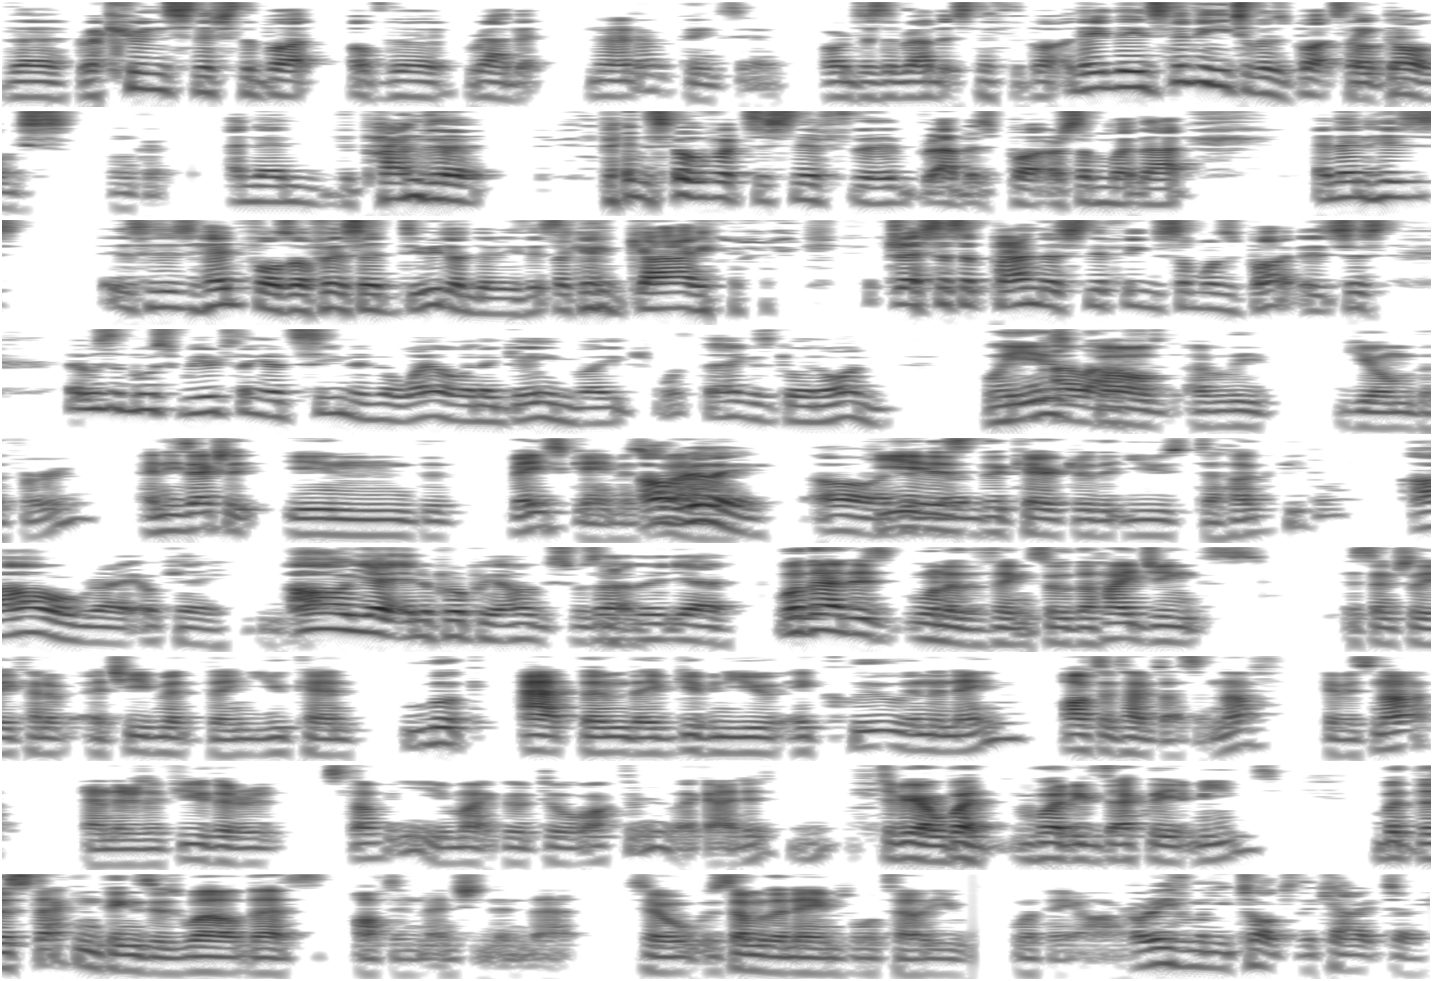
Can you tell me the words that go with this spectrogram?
The raccoon sniffs the butt of the rabbit, No, I don't think so. or does the rabbit sniff the butt? They they sniffing each other's butts like Okay. dogs. Okay. and then the panda bends over to sniff the rabbit's butt or something like that, and then his his his head falls off. It's a dude underneath. It's like a guy dressed as a panda sniffing someone's butt. It's just that was the most weird thing I'd seen in a while in a game. Like, what the heck is going on? Well, he is I called, I believe, Guillaume the Furry, and he's actually in the base game as Oh, well. Oh, really? Oh, He is know. the character that used to hug people. Oh, right. Okay. Oh, yeah. Inappropriate hugs. Was that hmm. the yeah? Well, that is one of the things. So the hijinks, essentially a kind of achievement thing. You can look at them. They've given you a clue in the name. Oftentimes that's enough. If it's not, and there's a few that are stumping you, you might go to a walkthrough like I did to figure out what, what exactly it means. But the stacking things as well, that's often mentioned in that. So some of the names will tell you what they are. Or even when you talk to the character.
